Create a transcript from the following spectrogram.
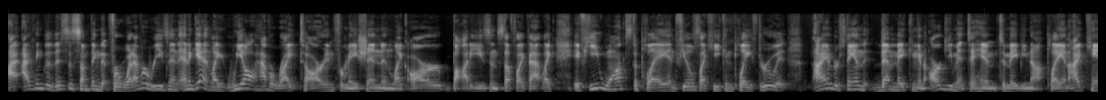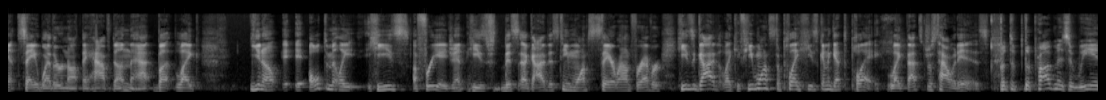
I, I think that this is something that for whatever reason, and again, like we all have a right to our information and like our bodies and stuff like that. Like if he wants to play and feels like he can play through it, I understand them making an argument to him to maybe not play, and I can't say whether or not they have done that, but like you know, it, it, ultimately he's a free agent. He's this a guy this team wants to stay around forever. He's a guy that like if he wants to play, he's going to get to play. Like that's just how it is. But the, the problem is that we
